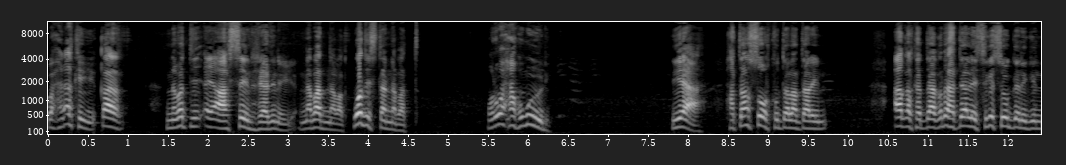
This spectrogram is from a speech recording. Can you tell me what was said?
Waxaan arkayay qaar nabaddii ay aaseen raadinaya. Nabad nabad. Wadista nabad? War waxaan kugu yidhi yaa haddaan soorku dalandalin aqalka daaqada haddaan laysaga soo geligin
